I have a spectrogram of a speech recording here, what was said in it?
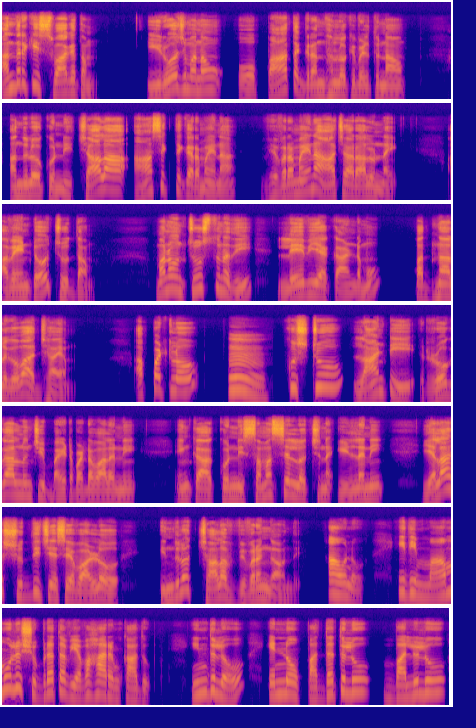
అందరికీ స్వాగతం. ఈరోజు మనం ఓ పాత గ్రంథంలోకి వెళ్తున్నాం. అందులో కొన్ని చాలా ఆసక్తికరమైన వివరమైన ఆచారాలున్నాయి. అవేంటో చూద్దాం. మనం చూస్తున్నది లేవియా కాండము పద్నాలుగవ అధ్యాయం. అప్పట్లో కుష్టు లాంటి రోగాల నుంచి బయటపడ్డవాళ్ళని ఇంకా కొన్ని సమస్యలొచ్చిన ఇళ్ళని ఎలా శుద్ధి చేసేవాళ్ళో ఇందులో చాలా వివరంగా ఉంది. అవును. ఇది మామూలు శుభ్రత వ్యవహారం కాదు. ఇందులో ఎన్నో పద్ధతులు బలులు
